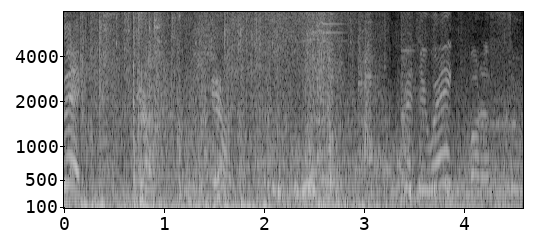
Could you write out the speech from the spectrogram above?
Sick. Pretty weak for a superhero!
